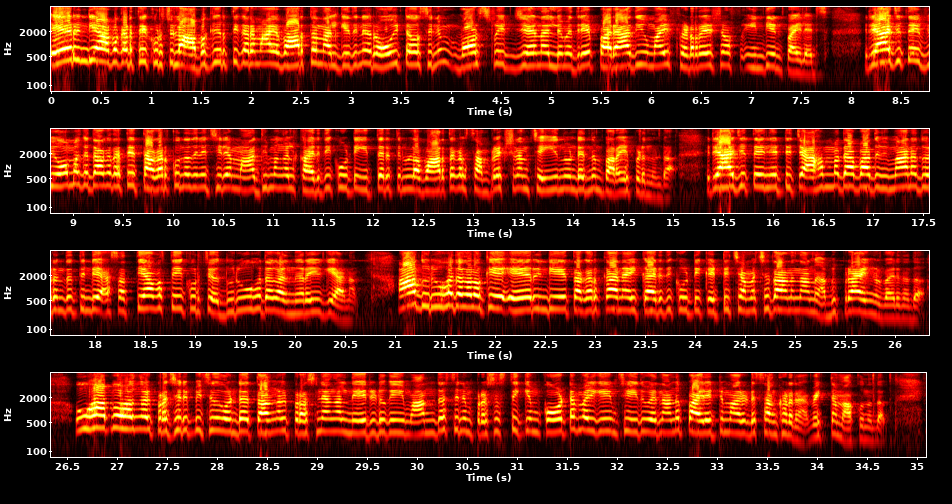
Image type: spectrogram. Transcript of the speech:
Air India അപകടത്തെക്കുറിച്ചുള്ള അപകീർത്തികരമായ വാർത്ത നൽകിയതിന് റോയിട്ടേഴ്സിനും Wall Street ജേണലിനുമെതിരെ പരാതിയുമായി ഫെഡറേഷൻ ഓഫ് ഇന്ത്യൻ പൈലറ്റ്സ് രാജ്യത്തെ വ്യോമഗതാഗതത്തെ തകർക്കുന്നതിന് ചില മാധ്യമങ്ങൾ കരുതിക്കൂട്ടി ഇത്തരത്തിലുള്ള വാർത്തകൾ സംപ്രേഷണം ചെയ്യുന്നുണ്ടെന്നും പറയപ്പെടുന്നുണ്ട്. രാജ്യത്തെ ഞെട്ടിച്ച അഹമ്മദാബാദ് വിമാന ദുരന്തത്തിന്റെ സത്യാവസ്ഥയെക്കുറിച്ച് ദുരൂഹതകൾ നിറയുകയാണ്. ആ ദുരൂഹതകളൊക്കെ എയർ ഇന്ത്യയെ തകർക്കാനായി കരുതിക്കൂട്ടി കെട്ടിച്ചമച്ചതാണെന്നാണ് അഭിപ്രായങ്ങൾ വരുന്നത്. ഊഹാപോഹങ്ങൾ പ്രചരിപ്പിച്ചതുകൊണ്ട് തങ്ങൾ പ്രശ്നങ്ങൾ നേരിടുകയും അന്തസ്സിനും പ്രശസ്തിക്കും കോട്ടം വരികയും ചെയ്തു എന്നാണ് പൈലറ്റുമാരുടെ സംഘടന വ്യക്തമാക്കുന്നത്.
